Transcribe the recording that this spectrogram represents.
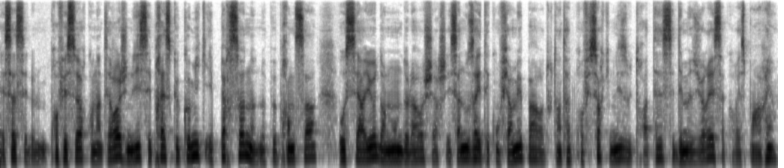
et ça, c'est le professeur qu'on interroge, il nous dit, c'est presque comique et personne ne peut prendre ça au sérieux dans le monde de la recherche. Et ça nous a été confirmé par tout un tas de professeurs qui nous disent, oui, trois thèses, c'est démesuré, ça correspond à rien.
